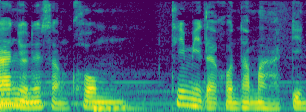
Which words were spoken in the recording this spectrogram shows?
การอยู่ในสังคม ที่มีแต่คนทำมาหากิน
